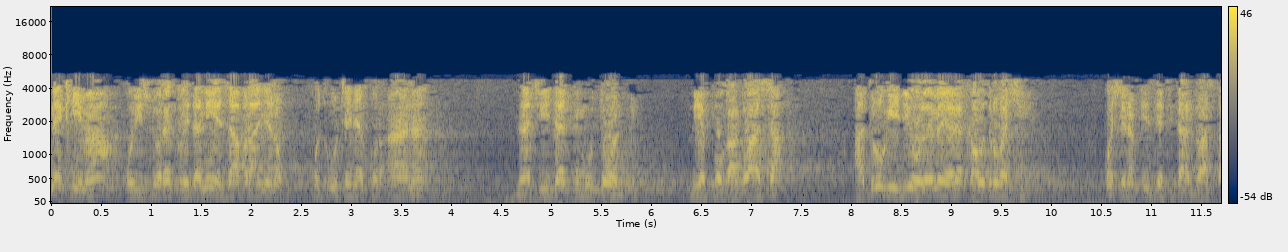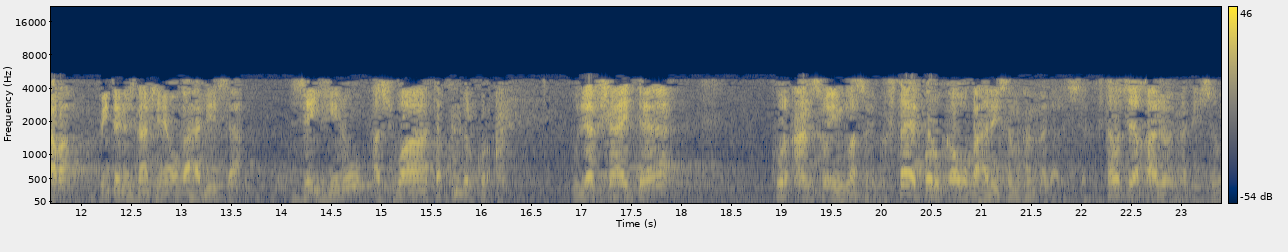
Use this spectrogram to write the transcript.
nekima koji su rekli da nije zabranjeno kod učenja Kur'ana znači dati mu ton lijepoga glasa a drugi dio leme je rekao drugačije. Ko će nam iznijeti ta dva stava? Pitanju značenja ovoga hadisa zejinu aswatakum bil Kur'an. Uljepšajte Kur'an svojim glasovima šta je poruka ovoga hadisa Muhammeda a.s. šta hoće da kaže ovim hadisom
